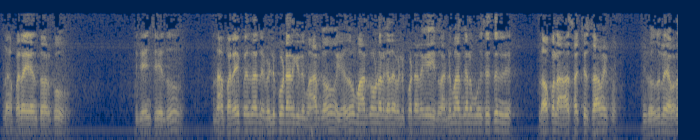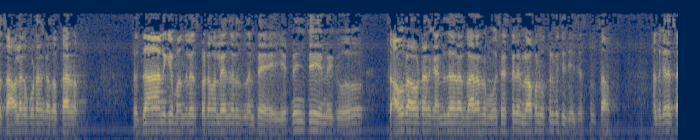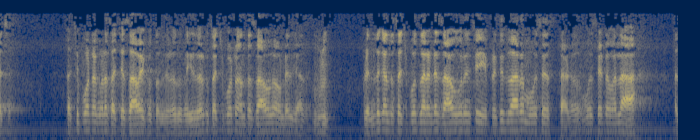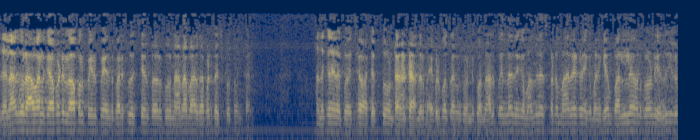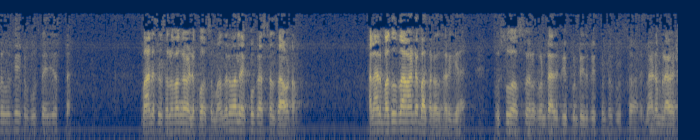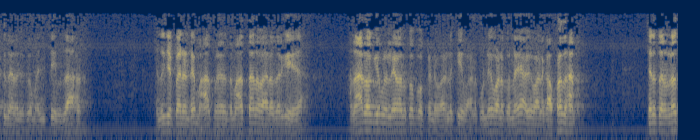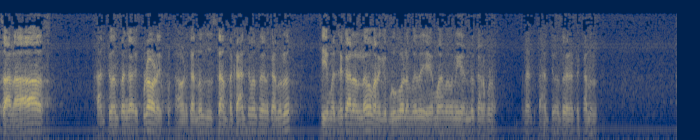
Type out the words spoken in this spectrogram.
నా పని అయ్యేంత వరకు ఇదేం చేయదు. నా పని అయిపోయిందా? నేను వెళ్ళిపోవడానికి ఇది మార్గం. ఏదో మార్గం ఉండాలి కదా వెళ్ళిపోవడానికి. నువ్వు అన్ని మార్గాలు మూసేస్తే లోపల సత్య చావైపోతుంది ఈ రోజుల్లో ఎవరు చావలేకపోవడానికి అదొక కారణం. పెద్దానికి మందులు వేసుకోవడం వల్ల ఏం జరుగుతుందంటే ఎటు నుంచి నీకు చావు రావడానికి అన్ని ద్వారాలు మూసేస్తే నేను లోపల ఉక్కిరిపిచ్చి చేసేస్తుంది చావు. అందుకనే సత్యం. చచ్చిపోవటం కూడా సత్య సావు అయిపోతుంది ఈ రోజుల్లో ఇది వరకు చచ్చిపోవటం అంత సావుగా ఉండేది కాదు. ఇప్పుడు ఎందుకు అంత చచ్చిపోతున్నారంటే సావు గురించి ప్రతి ద్వారం మూసేస్తాడు. మూసేయటం వల్ల అది ఎలాగూ రావాలి కాబట్టి లోపల పేరిపోయేంత పరిస్థితి వచ్చేంత వరకు నానా బాధపడి చచ్చిపోతూ ఉంటాడు అందుకే నేను చెప్తూ ఉంటానంటే అందరూ భయపడిపోతారు అనుకోండి కొన్నాళ్ళు పోయిందా ఇంకా మందులు వేసుకోవడం మానేయడం ఇంకా మనకేం పనులేవు అనుకోండి ఎందుకు ఇక్కడ ఊరికే ఇక్కడ కూర్చొని ఏం చేస్తా మానసులు సులభంగా వెళ్ళిపోవచ్చు. మందుల వల్ల ఎక్కువ కష్టం చావటం. అలానే బతుకుతామంటే బతకదు సరిగ్గా. కూస్తూ వస్తూ అనుకుంటే అది పీక్కుంటూ ఇది పీక్కుంటూ కూర్చోవాలి. మేడం లావెట్కి దానికి ఒక మంచి ఉదాహరణ. ఎందుకు చెప్పానంటే మహాత్మైనంత మహత్తాన వారందరికీ అనారోగ్యములు లేవనుకోపోకండి. వాళ్ళకి వాళ్ళకుండే వాళ్ళకున్నాయి అవి వాళ్ళకి అప్రధానం. చిన్నతనంలో చాలా కాంతివంతంగా ఇప్పుడు ఆవిడ ఆవిడ కన్నులు చూస్తే అంత కాంతివంతమైన కన్నులు ఈ మధ్యకాలంలో మనకి భూగోళం మీద ఏ మానవుని ఎందుకు కనపడం అలాంటి కాంతివంతమైన కన్నులు.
